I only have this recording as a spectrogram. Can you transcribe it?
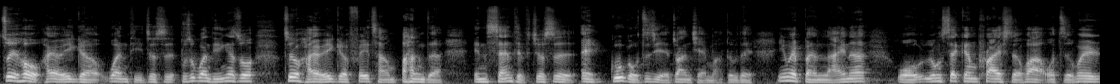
最后还有一个问题，就是不是问题，应该说最后还有一个非常棒的 incentive，就是哎，Google 自己也赚钱嘛，对不对？因为本来呢，我用 second price 的话，我只会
